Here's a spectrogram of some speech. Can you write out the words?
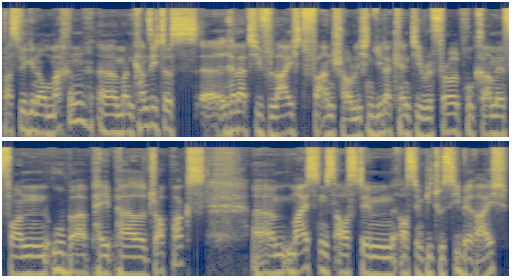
Was wir genau machen, äh, man kann sich das äh, relativ leicht veranschaulichen. Jeder kennt die Referral-Programme von Uber, PayPal, Dropbox, ähm, meistens aus dem, aus dem B2C-Bereich.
